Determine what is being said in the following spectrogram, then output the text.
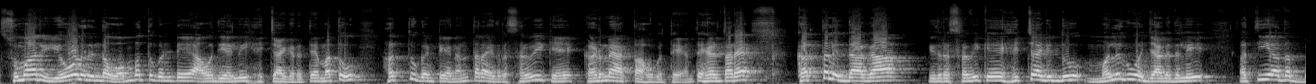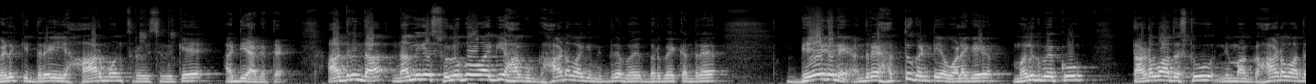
ಸುಮಾರು ಏಳರಿಂದ ಒಂಬತ್ತು ಗಂಟೆಯ ಅವಧಿಯಲ್ಲಿ ಹೆಚ್ಚಾಗಿರುತ್ತೆ ಮತ್ತು ಹತ್ತು ಗಂಟೆಯ ನಂತರ ಇದರ ಸ್ರವಿಕೆ ಕಡಿಮೆ ಆಗ್ತಾ ಹೋಗುತ್ತೆ ಅಂತ ಹೇಳ್ತಾರೆ. ಕತ್ತಲಿದ್ದಾಗ ಇದರ ಸ್ರವಿಕೆ ಹೆಚ್ಚಾಗಿದ್ದು ಮಲಗುವ ಜಾಗದಲ್ಲಿ ಅತಿಯಾದ ಬೆಳಕಿದ್ದರೆ ಈ ಹಾರ್ಮೋನ್ ಸ್ರವಿಸುವಿಕೆ ಅಡ್ಡಿಯಾಗುತ್ತೆ. ಆದ್ದರಿಂದ ನಮಗೆ ಸುಲಭವಾಗಿ ಹಾಗೂ ಗಾಢವಾಗಿ ನಿದ್ರೆ ಬರಬೇಕಂದ್ರೆ ಬೇಗನೆ ಅಂದರೆ ಹತ್ತು ಗಂಟೆಯ ಒಳಗೆ ಮಲಗಬೇಕು. ತಡವಾದಷ್ಟು ನಿಮ್ಮ ಗಾಢವಾದ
